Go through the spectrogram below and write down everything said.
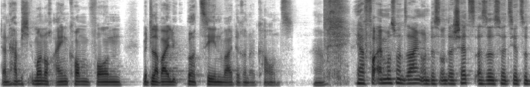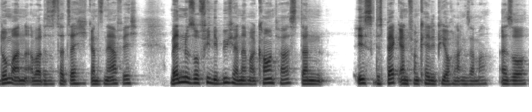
dann habe ich immer noch Einkommen von mittlerweile über zehn weiteren Accounts. Ja. ja, vor allem muss man sagen, und das unterschätzt, also das hört sich jetzt so dumm an, aber das ist tatsächlich ganz nervig. Wenn du so viele Bücher in deinem Account hast, dann ist das Backend von KDP auch langsamer. Also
